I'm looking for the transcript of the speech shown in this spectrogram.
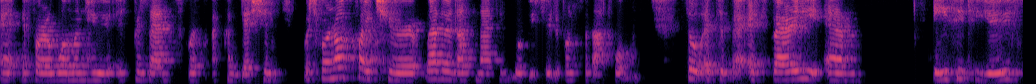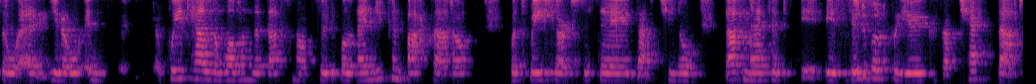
uh, for a woman who presents with a condition, which we're not quite sure whether that method would be suitable for that woman. So it's, a, it's very um, easy to use. So, uh, you know, in, if we tell the woman that that's not suitable, then you can back that up with research to say that, you know, that method is suitable for you because I've checked that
